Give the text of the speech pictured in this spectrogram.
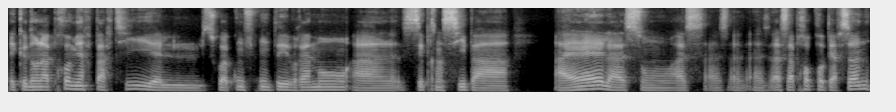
et que dans la première partie, elle soit confrontée vraiment à ses principes, à, à elle, à son, à, sa à sa- propre personne,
